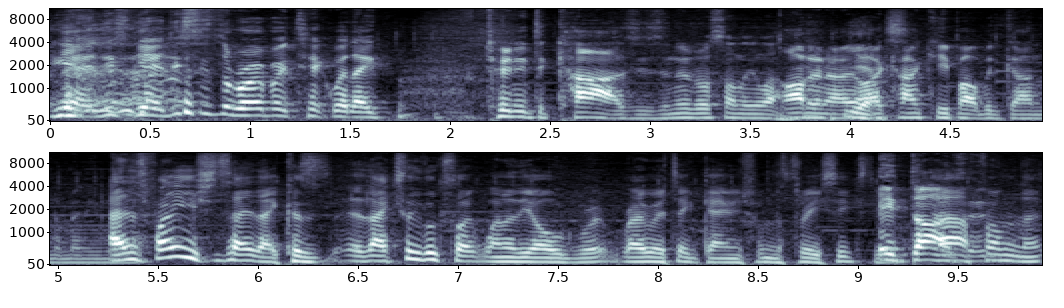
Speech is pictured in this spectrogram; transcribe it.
yeah this yeah this is the Robotech where they turn into cars, isn't it, or something like? I don't know. I can't keep up with Gundam anymore. And it's funny you should say that because it actually looks like one of the old Ro- Robotech games from the 360. it does Ah, from the,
